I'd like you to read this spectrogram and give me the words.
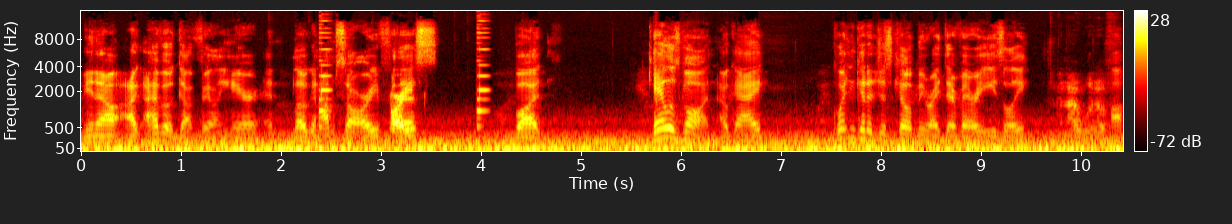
You know, I, I have a gut feeling here, and Logan, I'm sorry for this, but Kayla's gone, okay? Quentin could have just killed me right there very easily. And I would have. Uh,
